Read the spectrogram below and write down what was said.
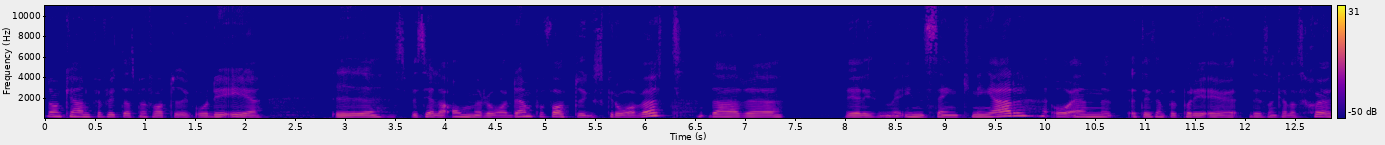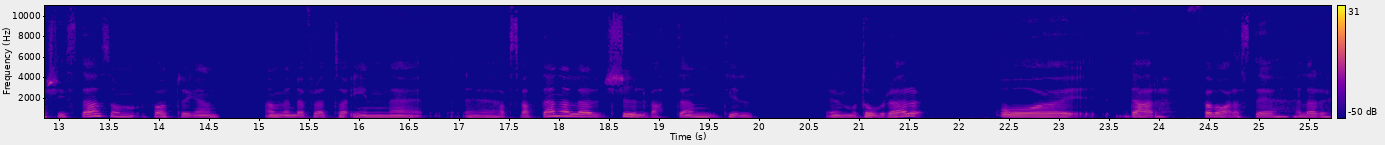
de kan förflyttas med fartyg och det är i speciella områden på fartygsskrovet där eh, det är liksom insänkningar och en, ett exempel på det är det som kallas sjökista som fartygen använder för att ta in eh, eh, havsvatten eller kylvatten till motorer. Och där förvaras det, eller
